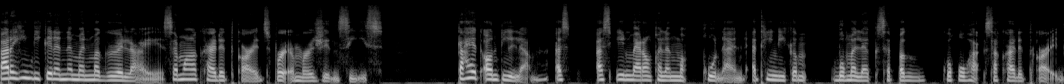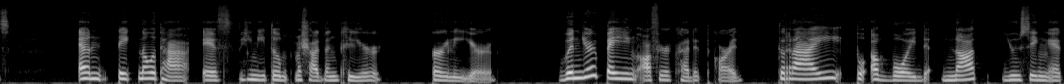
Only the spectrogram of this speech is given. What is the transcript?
para hindi ka na naman mag-rely sa mga credit cards for emergencies. Kahit onti lang. As, as in, meron ka lang makukunan at hindi ka bumalik sa pagkukuha sa credit cards. And take note ha, if hindi to masyadong clear earlier. When you're paying off your credit card, try to avoid not using it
